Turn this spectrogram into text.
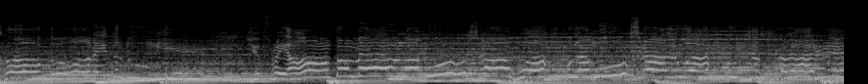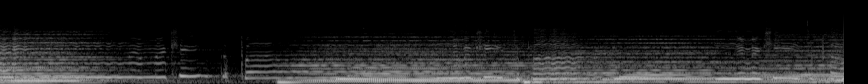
et de lumière. Je ferai en demain l'amour sera roi, ou l'amour sera loi, ou tu seras reine. Ne me quitte pas, ne me quitte pas. Ne me quitte pas,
